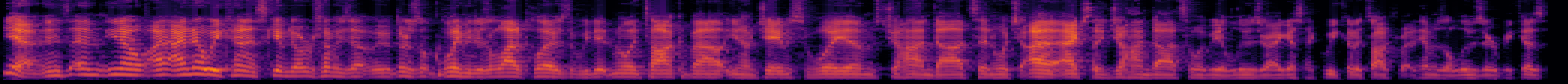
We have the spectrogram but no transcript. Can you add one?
Yeah, and, and you know, I, I know we kind of skimmed over some of these. There's believe me, there's a lot of players that we didn't really talk about. You know, James Williams, Jahan Dotson, which I actually Jahan Dotson would be a loser. I guess like we could have talked about him as a loser because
